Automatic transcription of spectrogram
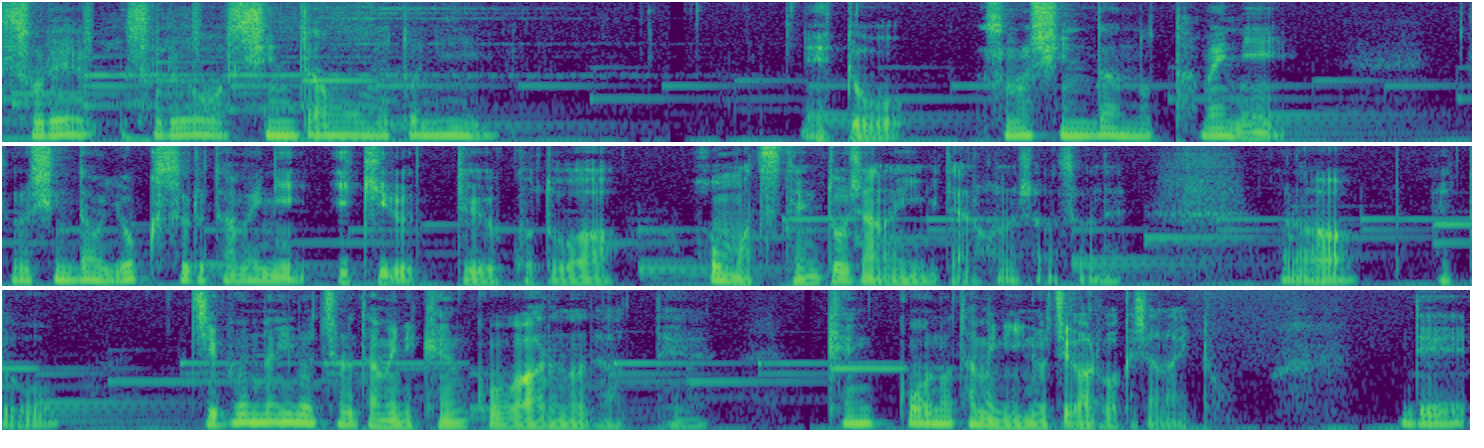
それ、それを診断をもとに、えっと、その診断のために、その診断を良くするために生きるっていうことは、本末転倒じゃないみたいな話なんですよね。だから、えっと、自分の命のために健康があるのであって、健康のために命があるわけじゃないと。で、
